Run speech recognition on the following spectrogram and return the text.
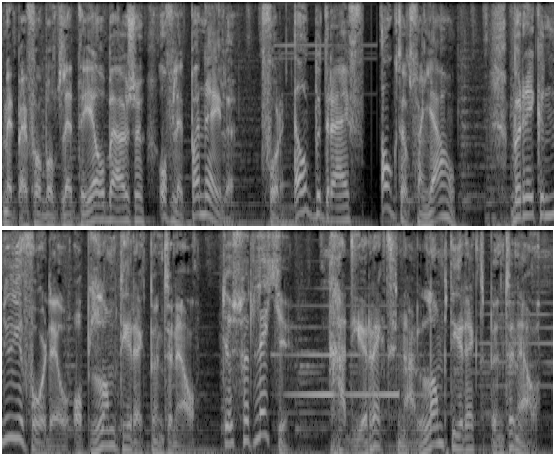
Met bijvoorbeeld LED-TL-buizen of LED-panelen. Voor elk bedrijf, ook dat van jou. Bereken nu je voordeel op lampdirect.nl. Dus wat let je? Ga direct naar lampdirect.nl.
